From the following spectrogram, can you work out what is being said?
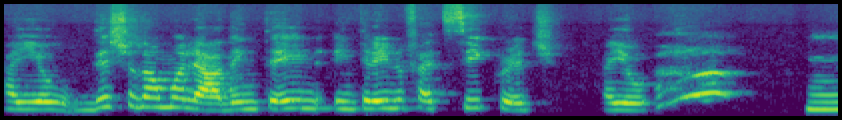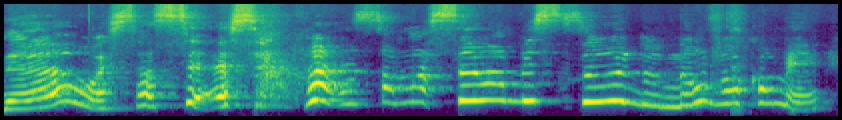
Aí eu, deixa eu dar uma olhada. Entrei, entrei no Fat Secret. Aí eu, ah, não, essa, essa, essa maçã é um absurdo, não vou comer.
